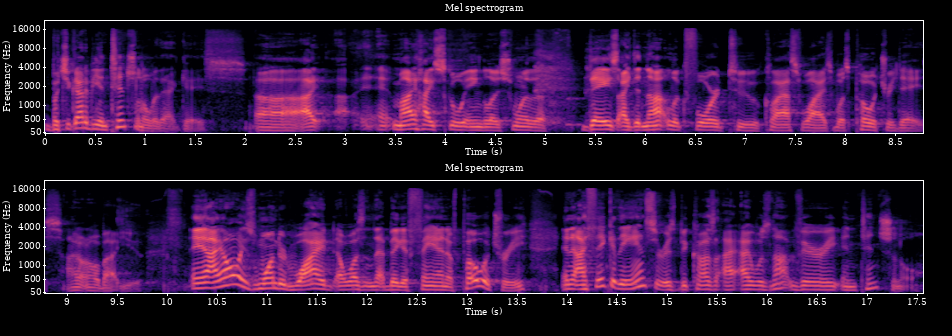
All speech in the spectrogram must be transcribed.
but you got to be intentional with that gaze. Uh, I, I, my high school English, one of the days I did not look forward to class wise was poetry days. I don't know about you. And I always wondered why I wasn't that big a fan of poetry. And I think the answer is because I, I was not very intentional.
